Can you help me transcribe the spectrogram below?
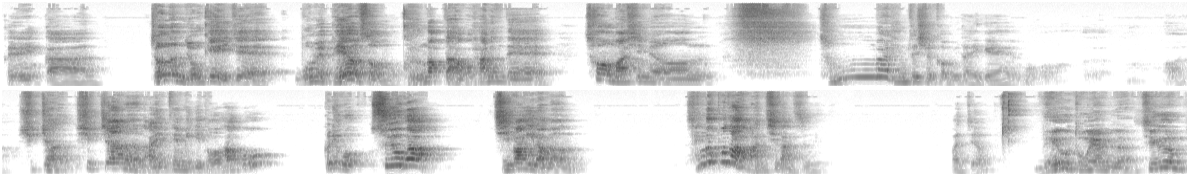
그러니까 저는 요게 이제 몸에 배어서 뭐 그런갑다 하고 하는데 처음 하시면 정말 힘드실 겁니다. 이게 뭐 어, 쉽지 않, 쉽지 않은 아이템이기도 하고 그리고 수요가 지방이라면 생각보다 많지가 않습니다. 맞죠? 매우 동의합니다. 지금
